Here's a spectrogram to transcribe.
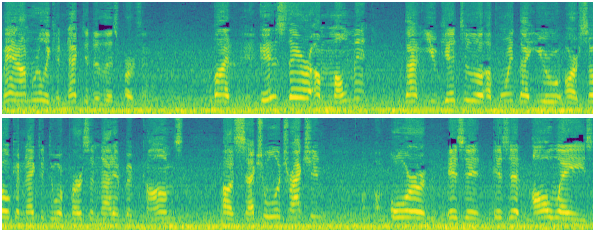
man, I'm really connected to this person. But is there a moment that you get to a point that you are so connected to a person that it becomes a sexual attraction, or is it is it always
